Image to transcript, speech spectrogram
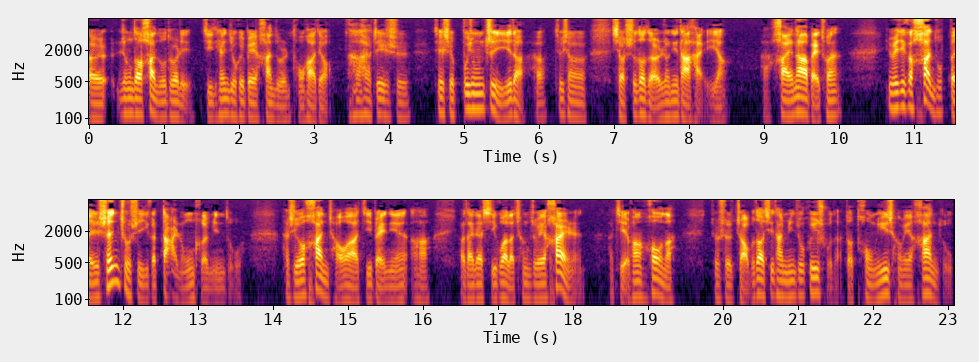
呃扔到汉族堆里，几天就会被汉族人同化掉 啊，这是这是不庸置疑的啊，就像小石头子扔进大海一样啊，海纳百川。因为这个汉族本身就是一个大融合民族。它是由汉朝啊几百年啊，让大家习惯了称之为汉人。解放后呢，就是找不到其他民族归属的，都统一成为汉族。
